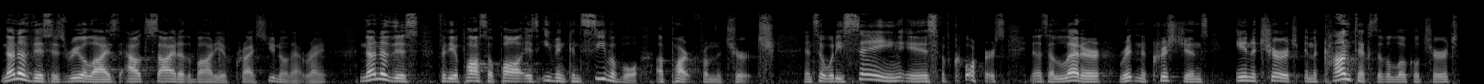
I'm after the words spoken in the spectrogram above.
None of this is realized outside of the body of Christ. You know that, right? None of this for the apostle Paul is even conceivable apart from the church. And so what he's saying is, of course, you know, it's a letter written to Christians in a church, in the context of the local church.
